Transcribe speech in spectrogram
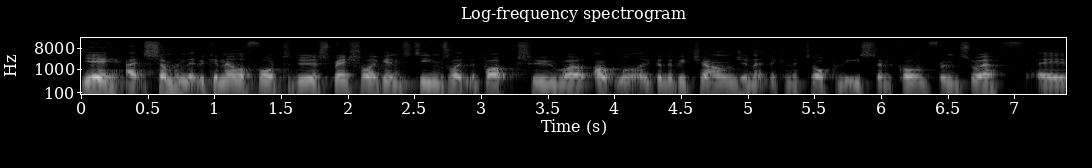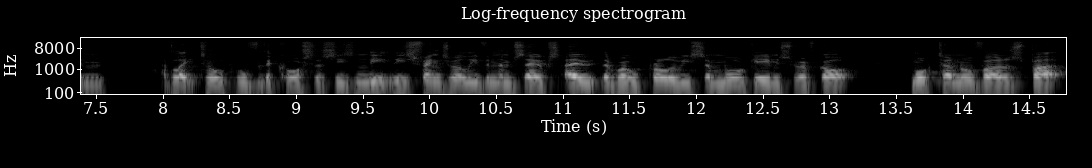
yeah, it's something that we can ill afford to do, especially against teams like the Bucks, who are ultimately going to be challenging at the kind of top of the Eastern Conference. With, um, I'd like to hope over the course of the season, these things will even themselves out. There will probably be some more games we've got more turnovers, but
